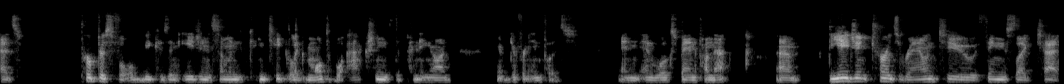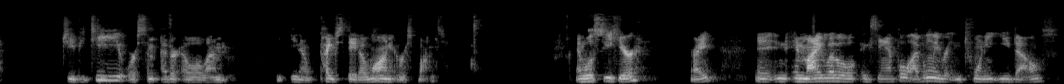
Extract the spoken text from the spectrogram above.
As purposeful because an agent is someone who can take like multiple actions depending on you know, different inputs. And, and we'll expand upon that. Um, the agent turns around to things like chat GPT or some other LLM, you know, pipes data along, it responds. And we'll see here, right? In, in my little example, I've only written 20 evals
